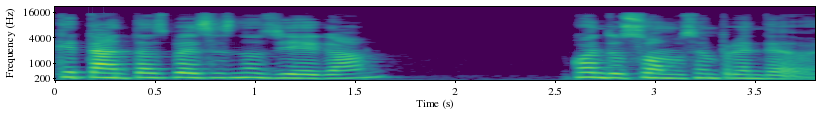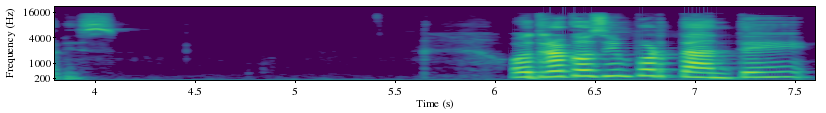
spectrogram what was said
que tantas veces nos llega cuando somos emprendedores. Otra cosa importante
